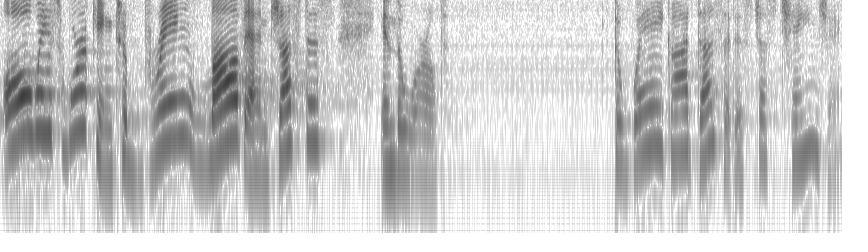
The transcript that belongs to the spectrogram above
always working to bring love and justice in the world. The way God does it is just changing.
